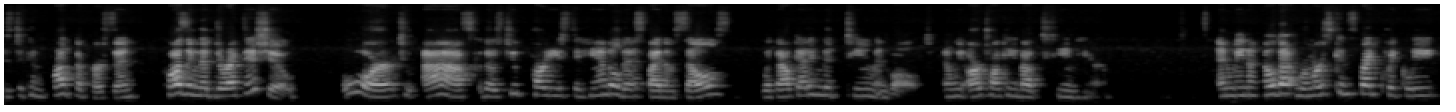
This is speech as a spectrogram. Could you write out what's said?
is to confront the person causing the direct issue or to ask those two parties to handle this by themselves without getting the team involved. And we are talking about team here. And we know that rumors can spread quickly,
